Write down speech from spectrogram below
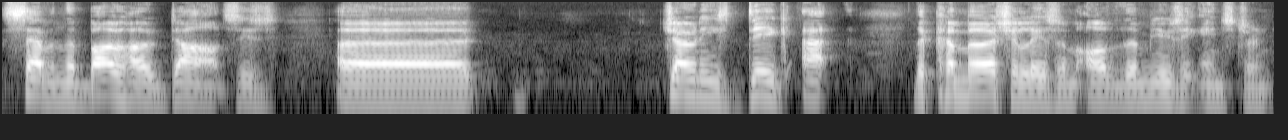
seven, the boho dance is uh, Joni's dig at the commercialism of the music instrument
